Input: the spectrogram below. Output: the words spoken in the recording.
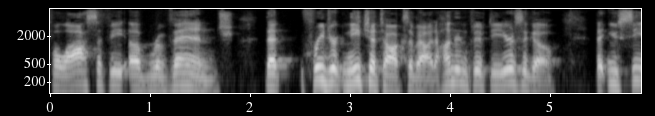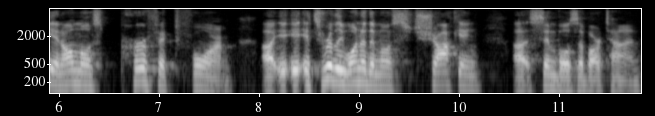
philosophy of revenge that Friedrich Nietzsche talks about 150 years ago, that you see in almost perfect form. Uh, it, it's really one of the most shocking uh, symbols of our time.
